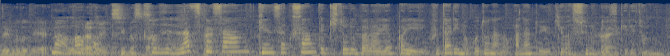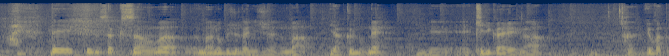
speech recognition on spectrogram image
ということで、まあまあオブラートに包みますか？そうですね。夏子さん、検索さんって来とるからやっぱり2人のことなのかなという気はするんですけれども。はい、で健作さんは、まあ、60代20代の、まあ、役のね、えー切り替えが良かった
